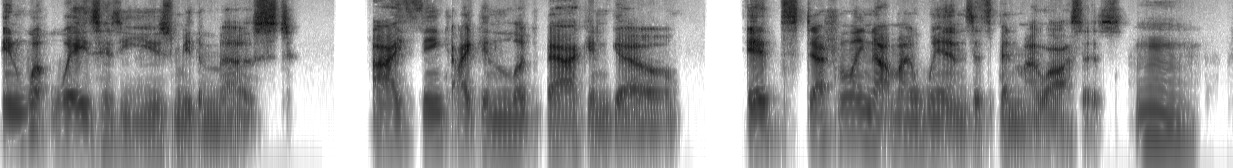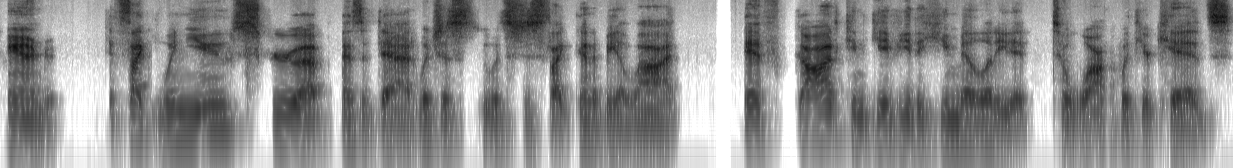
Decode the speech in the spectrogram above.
In what ways has He used me the most? I think I can look back and go, it's definitely not my wins, it's been my losses. Mm. And it's like when you screw up as a dad, which is which is like going to be a lot. If God can give you the humility to to walk with your kids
